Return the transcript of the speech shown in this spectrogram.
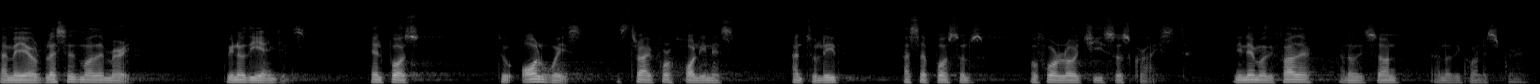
And may our Blessed Mother Mary, Queen of the Angels, help us to always strive for holiness and to live as apostles of our Lord Jesus Christ. In the name of the Father, and of the Son, and of the Holy Spirit.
